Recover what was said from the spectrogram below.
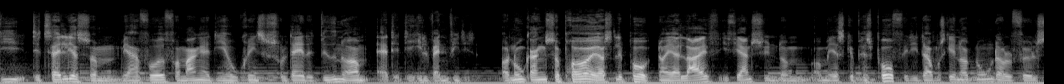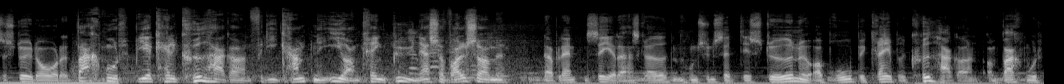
De detaljer, som jeg har fået fra mange af de her ukrainske soldater, vidner om, at det er helt vanvittigt. Og nogle gange så prøver jeg også lidt på, når jeg er live i fjernsynet, om, om jeg skal passe på, fordi der er måske nok nogen, der vil føle sig stødt over det. Bakhmut bliver kaldt kødhakkeren, fordi kampene i og omkring byen er så voldsomme. Der er blandt en seer, der har skrevet, hun synes, at det er stødende at bruge begrebet kødhakkeren om Bakhmut.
